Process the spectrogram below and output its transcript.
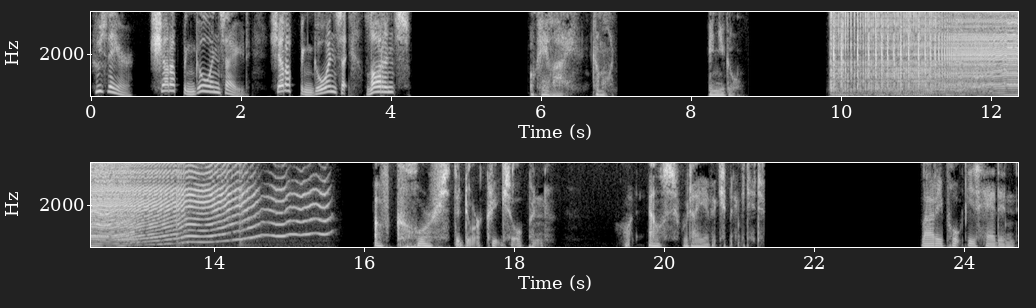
Who's there? Shut up and go inside. Shut up and go inside. Lawrence! Okay, Larry, come on. In you go. Of course the door creaks open. What else would I have expected? Larry poked his head in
